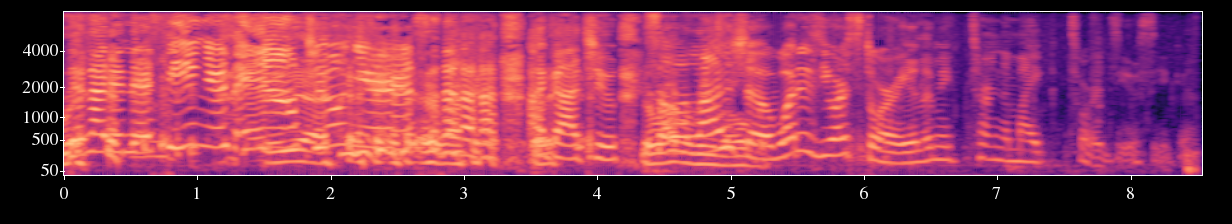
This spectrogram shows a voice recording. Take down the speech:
They're not in their seniors and Yeah. juniors. I got you. so, rivalry's Elijah, what is your story? Let me turn the mic towards you so you can.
